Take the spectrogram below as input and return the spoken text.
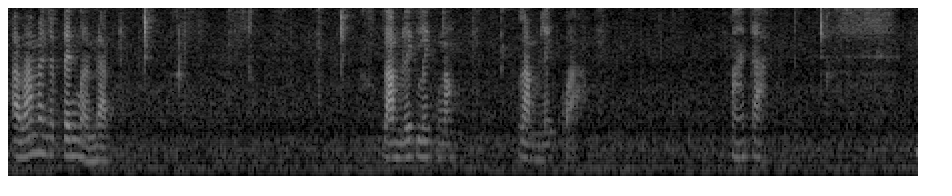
แต่ว่ามันจะเป็นเหมือนแบบลำเล็กๆเนาะลำเล็กกว่า มาจากม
